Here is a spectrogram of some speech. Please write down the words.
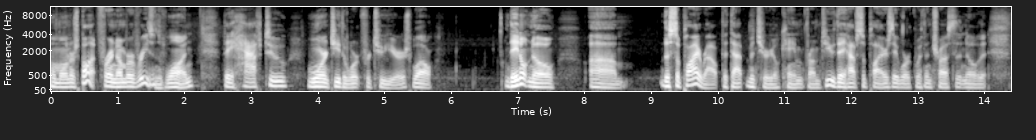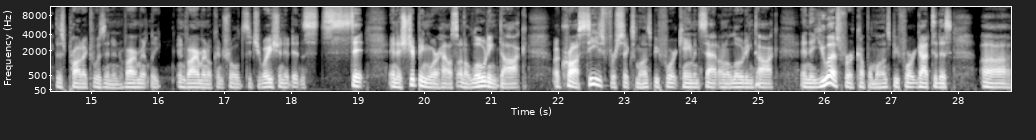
homeowners bought for a number of reasons. One, they have to warranty the work for two years. Well, they don't know um, the supply route that that material came from to you. They have suppliers they work with and trust that know that this product was in an environmentally environmental controlled situation. It didn't sit in a shipping warehouse on a loading dock across seas for six months before it came and sat on a loading dock in the U.S. for a couple months before it got to this uh,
